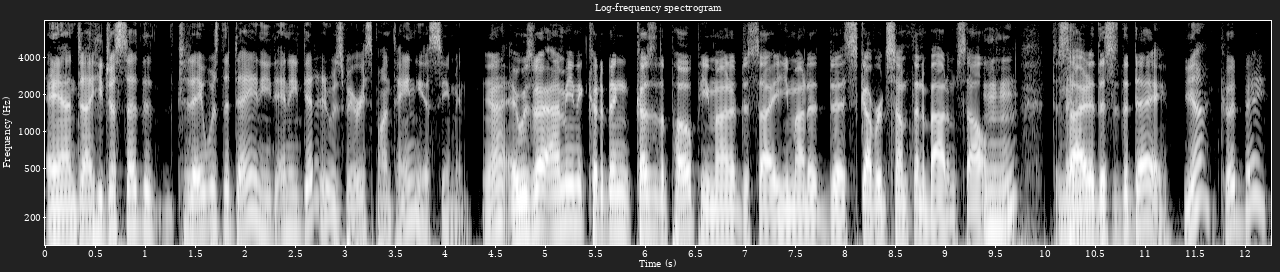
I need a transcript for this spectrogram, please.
And uh, he just said that today was the day, and he and he did it. It was very spontaneous seeming. Yeah, it was. Very, I mean, it could have been because of the Pope. He might have decided. He might have discovered something about himself. and decided this is the day. Yeah, could be,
